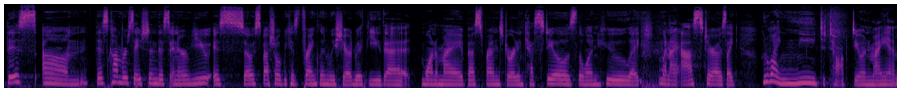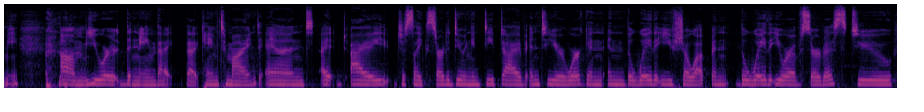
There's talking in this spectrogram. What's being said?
This um, this conversation, this interview is so special because Franklin, we shared with you that one of my best friends, Jordan Casteel, is the one who, like, when I asked her, I was like, "Who do I need to talk to in Miami?" Um, you were the name that that came to mind, and I I just like started doing a deep dive into your work and and the way that you show up and the way that you are of service to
